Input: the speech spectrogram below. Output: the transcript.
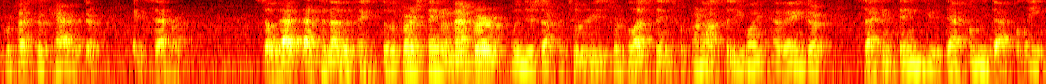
perfect our character, etc. So that, that's another thing. So the first thing, remember, when there's opportunities for blessings, for parnasa, you're going to have anger. Second thing, you're definitely, definitely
